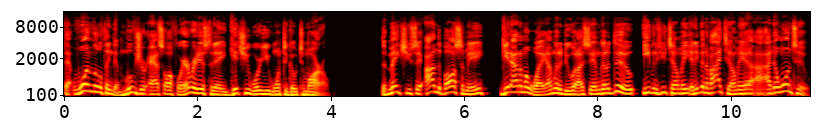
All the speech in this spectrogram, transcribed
That one little thing that moves your ass off wherever it is today and gets you where you want to go tomorrow. That makes you say, I'm the boss of me. Get out of my way. I'm going to do what I say I'm going to do, even if you tell me, and even if I tell me I, I don't want to.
